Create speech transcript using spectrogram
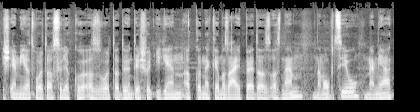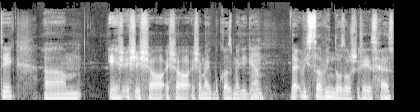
És emiatt volt az, hogy akkor az volt a döntés, hogy igen, akkor nekem az iPad az, az nem, nem opció, nem játék, um, és, és, és, a, és, a, és a MacBook az meg igen. Hmm. De vissza a Windowsos részhez,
